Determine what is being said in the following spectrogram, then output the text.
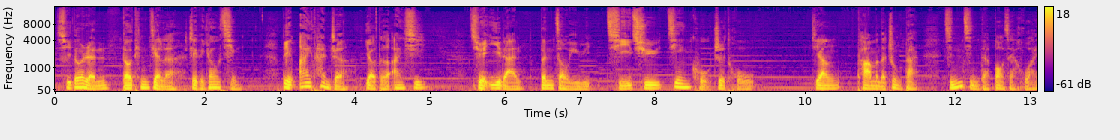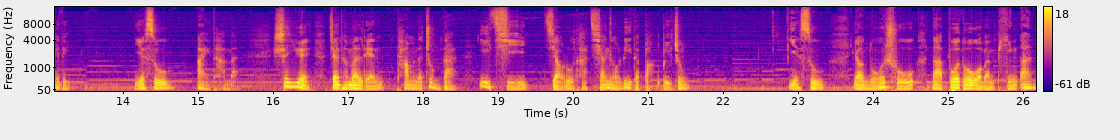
许多人都听见了这个邀请，并哀叹着要得安息，却依然奔走于崎岖艰苦之途，将。他们的重担紧紧的抱在怀里，耶稣爱他们，深愿将他们连他们的重担一起搅入他强有力的膀臂中。耶稣要挪除那剥夺我们平安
